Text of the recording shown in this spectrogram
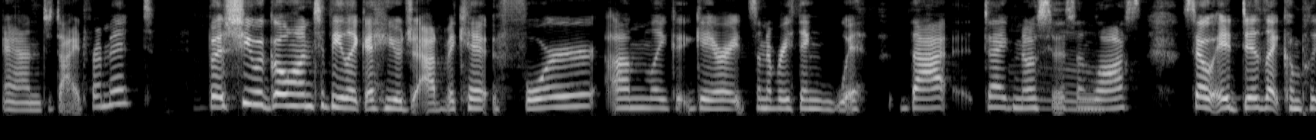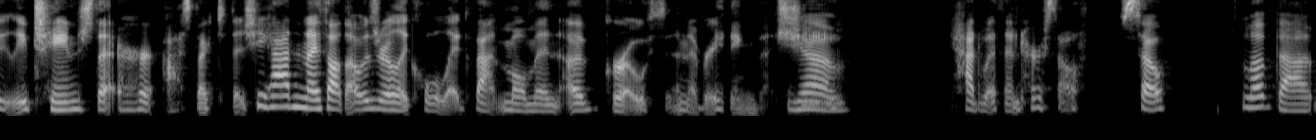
and died from it. But she would go on to be like a huge advocate for um like gay rights and everything with that diagnosis and Mhm. loss. So it did like completely change that her aspect that she had and I thought that was really cool like that moment of growth and everything that she Yeah. had within herself. So Love that.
